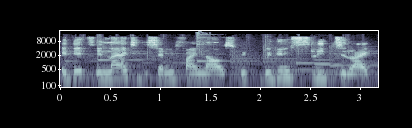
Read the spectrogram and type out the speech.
a date a night in the semi-finals, we, we didn't sleep till like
